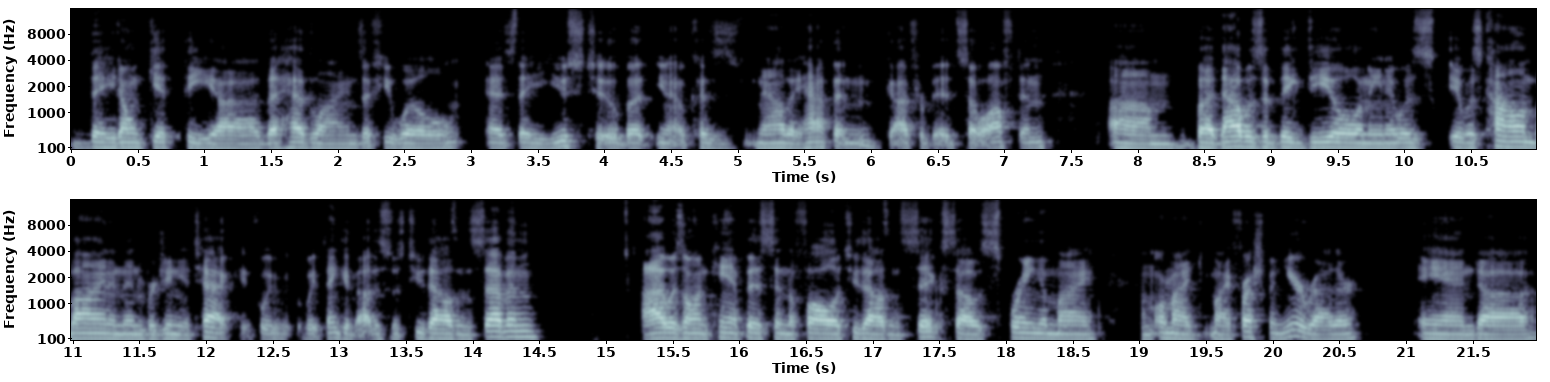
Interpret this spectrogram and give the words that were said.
they don't get the uh, the headlines, if you will, as they used to. But you know, because now they happen, God forbid, so often. Um, but that was a big deal. I mean, it was it was Columbine and then Virginia Tech. If we if we think about it, this was 2007. I was on campus in the fall of 2006. So I was spring of my or my my freshman year rather, and uh,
